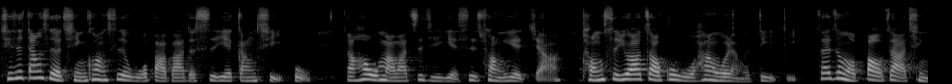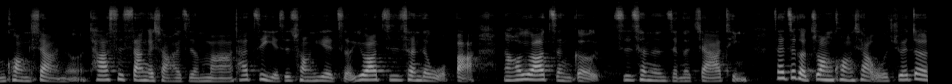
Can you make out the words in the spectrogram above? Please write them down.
其实当时的情况是我爸爸的事业刚起步，然后我妈妈自己也是创业家，同时又要照顾我和我两个弟弟。在这种爆炸情况下呢，她是三个小孩子的妈，她自己也是创业者，又要支撑着我爸，然后又要整个支撑着整个家庭。在这个状况下，我觉得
